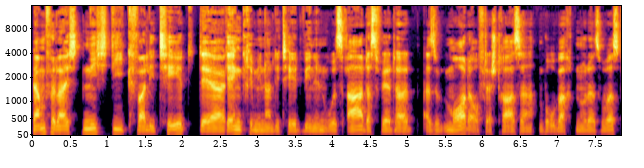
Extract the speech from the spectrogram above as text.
wir haben vielleicht nicht die Qualität der Gangkriminalität wie in den USA, dass wir da also Morde auf der Straße beobachten oder sowas.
